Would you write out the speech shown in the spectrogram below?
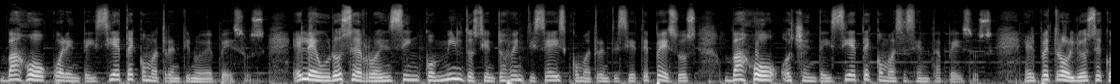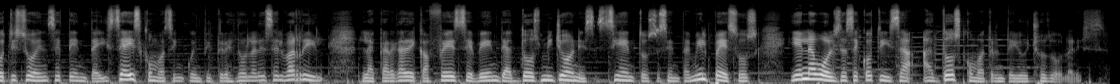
bajó 47,39 pesos. El euro cerró en 5.226,37 pesos, bajó 87,60 pesos. El petróleo se cotizó en 76,53 dólares el barril. La carga de café se vende a 2.160.000 pesos y en la bolsa se cotiza a 2,38 dólares.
